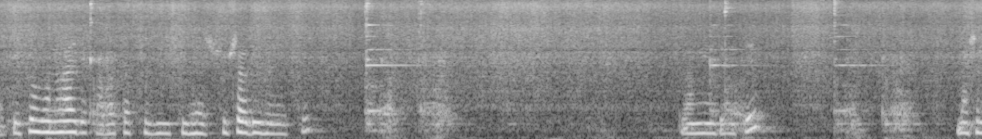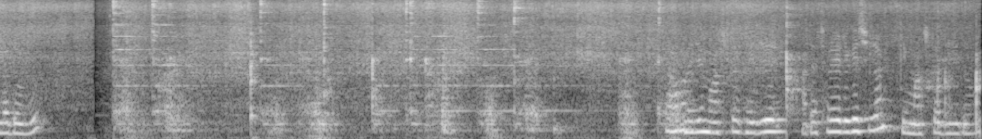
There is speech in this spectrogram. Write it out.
আর দেখেও মনে হয় যে খাবারটা খুবই সুস্বাদু হয়েছে। তো আমি এটাতে মশলা দেবো। আমরা যে মাছটা ভেজে কাঁটা ছাড়িয়ে রেখেছিলাম, সেই মাছটা দিয়ে দেবো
